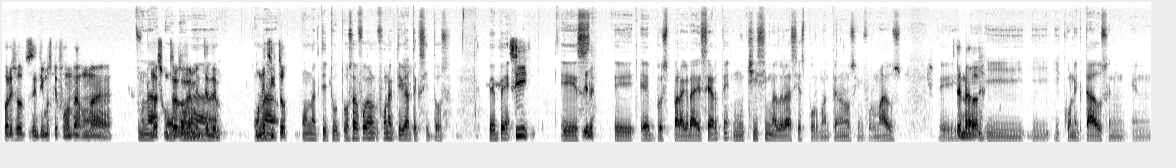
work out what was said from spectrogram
por eso sentimos que fue una, una, una realmente de un éxito. Una actitud, o sea, fue, fue una actividad exitosa. Pepe, sí, es, eh, eh, pues para agradecerte, muchísimas gracias por mantenernos informados eh, de nada. Y, y, conectados en, en,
